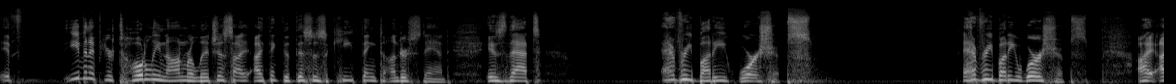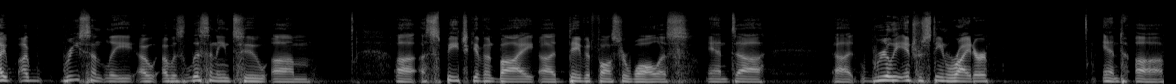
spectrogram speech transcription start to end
if, even if you're totally non religious, I, I think that this is a key thing to understand is that everybody worships. Everybody worships. I, I, I recently I, I, was listening to um, uh, a speech given by uh, David Foster Wallace, and uh, uh really interesting writer. And uh,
